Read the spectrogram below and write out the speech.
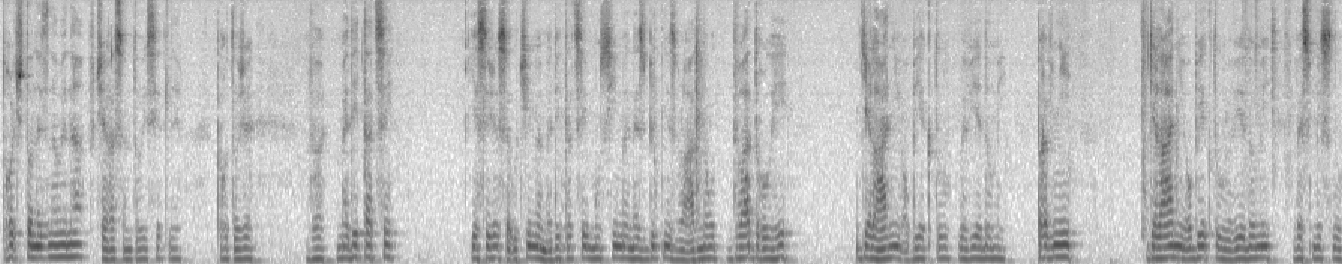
Proč to neznamená? Včera jsem to vysvětlil. Protože v meditaci, jestliže se učíme meditaci, musíme nezbytně zvládnout dva druhy dělání objektů ve vědomí. První dělání objektů ve vědomí ve smyslu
